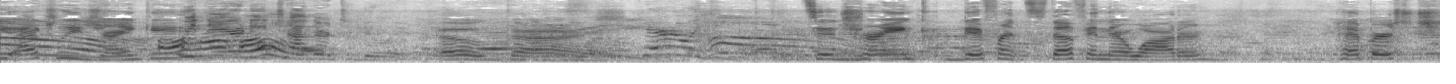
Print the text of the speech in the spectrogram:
You actually drank it? We dared each other to do it. Oh gosh. Apparently, To drink different stuff in their water. Peppers. Ch-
